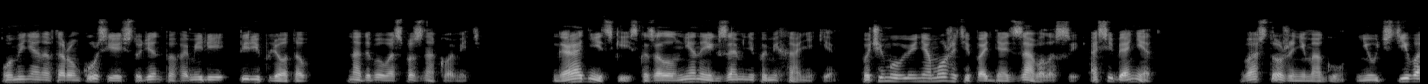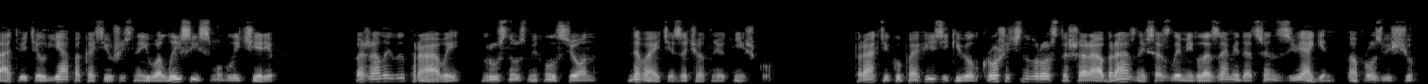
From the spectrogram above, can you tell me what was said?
«У меня на втором курсе есть студент по фамилии Переплетов. Надо бы вас познакомить». «Городницкий», — сказал он мне на экзамене по механике. «Почему вы меня можете поднять за волосы, а себя нет?» «Вас тоже не могу», — неучтиво ответил я, покосившись на его лысый смуглый череп. «Пожалуй, вы правы», — грустно усмехнулся он. «Давайте зачетную книжку». Практику по физике вел крошечного роста шарообразный со злыми глазами доцент Звягин по прозвищу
